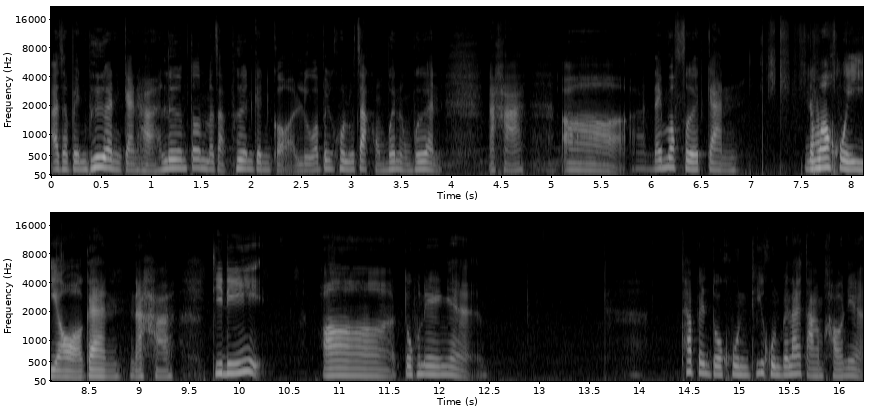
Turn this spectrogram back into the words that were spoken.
อาจจะเป็นเพื่อนกันค่ะ เริ่มต้นมาจากเพื่อนกันก่อน หรือว่าเป็นคนรู้จักของเพื่อนของเพื่อนนะคะได้มาเฟิร์สกันได้มาคุยอีออกันนะคะ ทีนี้ตัวคุณเองเนี่ยถ้าเป็นตัวคุณที่คุณไปไล่ตามเขาเนี่ย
